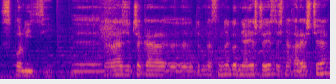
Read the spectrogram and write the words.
z policji. Yy, na razie czeka, yy, następnego dnia jeszcze jesteś na areszcie,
